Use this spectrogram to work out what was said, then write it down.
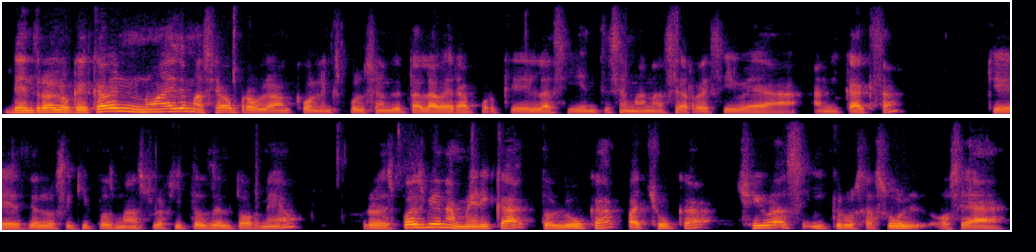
dentro de lo que cabe, no hay demasiado problema con la expulsión de Talavera porque la siguiente semana se recibe a, a Nicaxa, que es de los equipos más flojitos del torneo. Pero después viene América, Toluca, Pachuca, Chivas y Cruz Azul. O sea,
